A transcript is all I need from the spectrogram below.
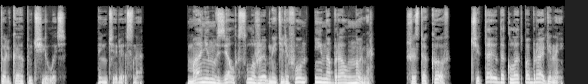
Только отучилась. Интересно. Манин взял служебный телефон и набрал номер. «Шестаков, читаю доклад по Брагиной.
